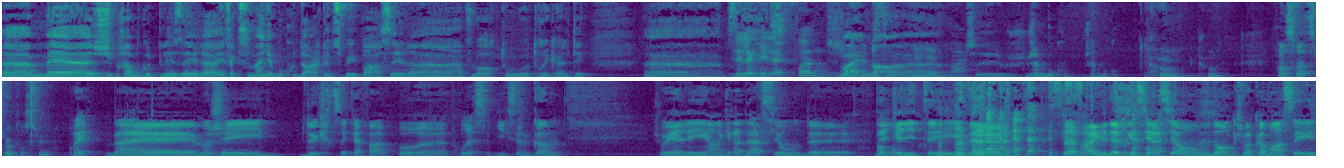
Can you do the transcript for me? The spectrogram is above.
euh, mais euh, j'y prends beaucoup de plaisir. Euh, effectivement, il y a beaucoup d'heures que tu peux y passer là, à vouloir tout, tout récolter. Euh, C'est là qu'est le fun du jeu. Ouais, non, c'est- j'aime beaucoup. J'aime beaucoup. Cool, cool. François, tu veux poursuivre? Oui, ben moi j'ai deux critiques à faire pour, euh, pour le site Geeks.com. Je vais y aller en gradation de, de Bon, bon. qualité et de, D'appréciation. Donc je vais commencer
